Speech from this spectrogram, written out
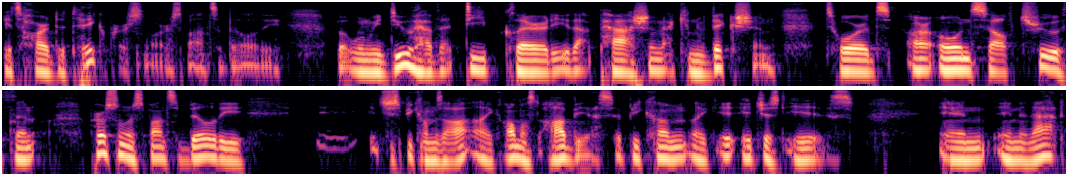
it's hard to take personal responsibility. But when we do have that deep clarity, that passion, that conviction towards our own self truth, then personal responsibility it just becomes uh, like almost obvious. It become like it, it just is and and that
